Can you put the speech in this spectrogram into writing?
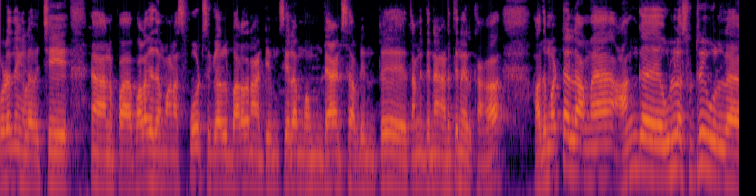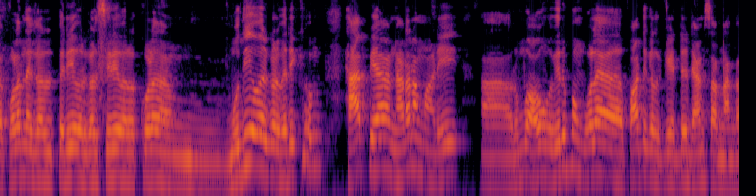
குழந்தைங்களை வச்சு ப ப பலவிதமான ஸ்போர்ட்ஸுகள் பரதநாட்டியம் சிலம்பம் டான்ஸ் அப்படின்ட்டு தனித்தனியாக நடத்தினு இருக்காங்க. அது மட்டும் மட்டும் இல்லாமல் அங்கே உள்ள சுற்றி உள்ள குழந்தைகள் பெரியவர்கள் சிறியவர்கள் குழ முதியவர்கள் வரைக்கும் ஹாப்பியாக நடனம் ஆடி ரொம்ப அவங்க விருப்பம் போல் பாட்டுகள் கேட்டு டான்ஸ் ஆடினாங்க.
